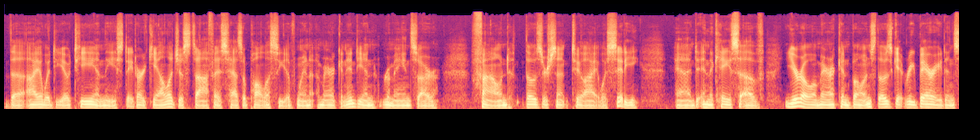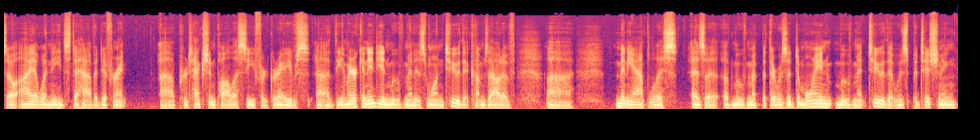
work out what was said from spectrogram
the Iowa DOT and the state archaeologist's office has a policy of when American Indian remains are found, those are sent to Iowa City. And in the case of Euro American bones, those get reburied. And so Iowa needs to have a different uh, protection policy for graves. Uh, the American Indian movement is one, too, that comes out of uh, Minneapolis as a, a, movement, but there was a Des Moines movement too that was petitioning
